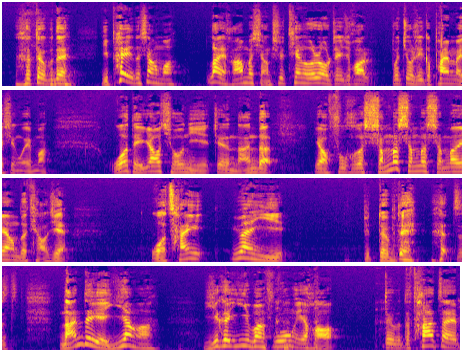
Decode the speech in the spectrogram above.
对不对？你配得上吗？癞蛤蟆想吃天鹅肉这句话，不就是一个拍卖行为吗？我得要求你这个男的要符合什么什么什么样的条件，我才愿意，对不对？这男的也一样啊，一个亿万富翁也好，对不对？他在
